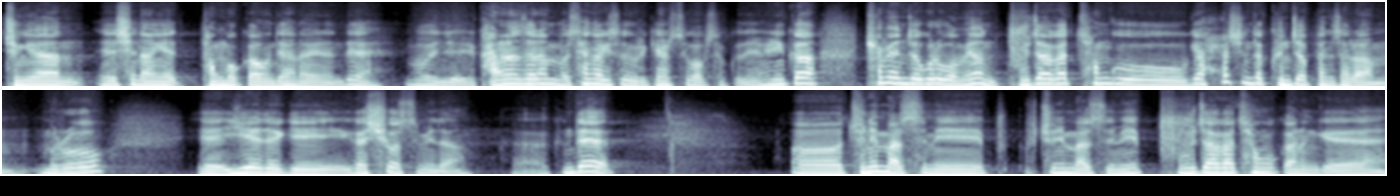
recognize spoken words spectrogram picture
중요한 신앙의 덕목 가운데 하나였는데 뭐 이제 가난한 사람 뭐 생각이 있어서 그렇게 할 수가 없었거든요. 그러니까 표면적으로 보면 부자가 천국에 훨씬 더 근접한 사람으로 예, 이해되기가 쉬웠습니다. 아, 근데 어, 주님 말씀이 주님 말씀이 부자가 천국 가는 게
